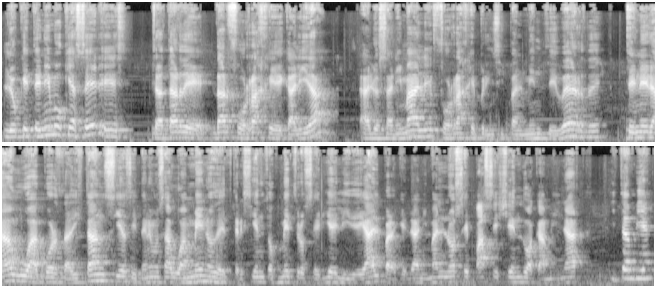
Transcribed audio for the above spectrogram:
Lo que tenemos que hacer es tratar de dar forraje de calidad a los animales, forraje principalmente verde, tener agua a corta distancia, si tenemos agua menos de 300 metros sería el ideal para que el animal no se pase yendo a caminar y también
